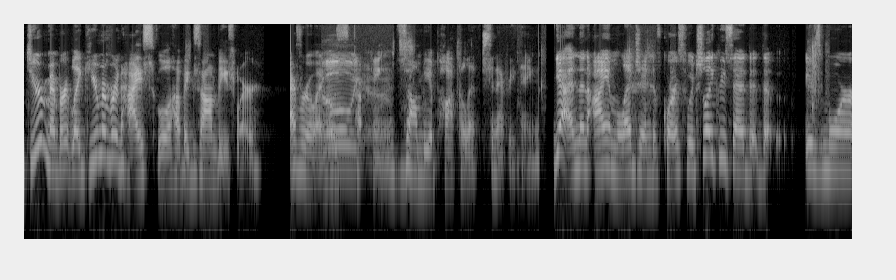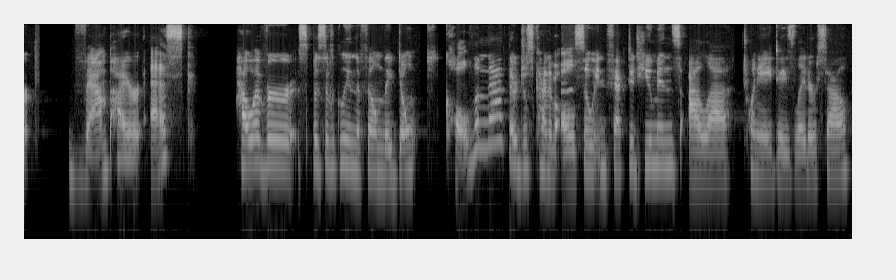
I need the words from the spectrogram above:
do you remember like you remember in high school how big zombies were? Everyone was Oh, talking yes. zombie apocalypse and everything. Yeah and then i am legend of course which like we said the, is more vampire-esque. However specifically in the film they don't call them that. They're just kind of also infected humans a la 28 days later style.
